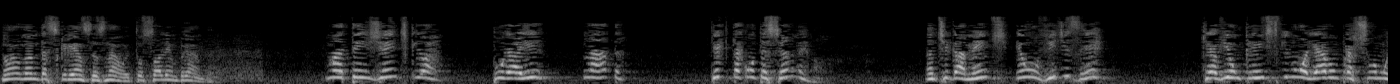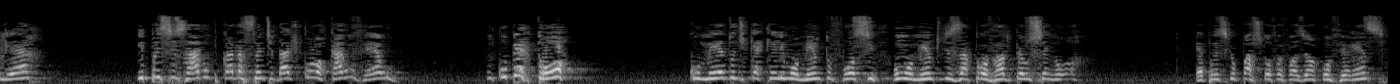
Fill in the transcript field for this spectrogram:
Não é o nome das crianças, não, eu estou só lembrando. Mas tem gente que, ó, por aí, nada. O que está acontecendo, meu irmão? Antigamente, eu ouvi dizer que haviam crentes que não olhavam para sua mulher e precisavam, por causa da santidade, colocar um véu, um cobertor com medo de que aquele momento fosse um momento desaprovado pelo Senhor. É por isso que o pastor foi fazer uma conferência,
